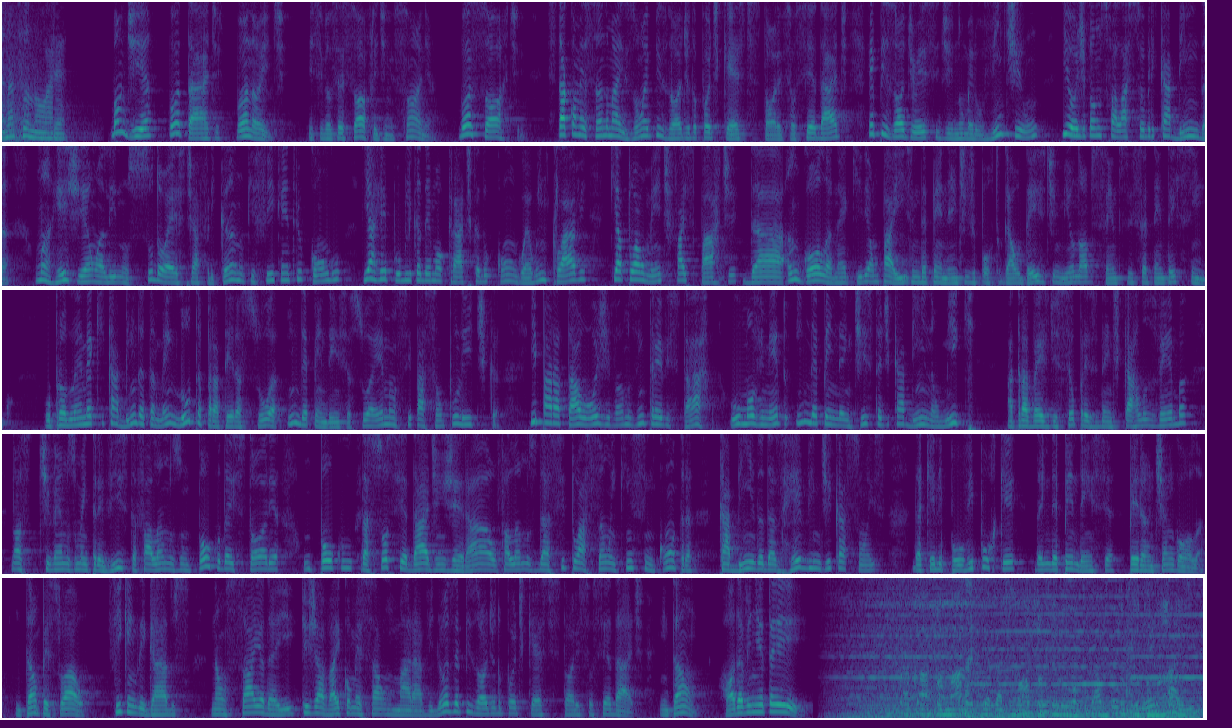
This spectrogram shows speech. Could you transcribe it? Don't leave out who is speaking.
Speaker 1: Semana Sonora.
Speaker 2: Bom dia, boa tarde, boa noite. E se você sofre de insônia, boa sorte! Está começando mais um episódio do podcast História e Sociedade, episódio esse de número 21, e hoje vamos falar sobre Cabinda, uma região ali no sudoeste africano que fica entre o Congo e a República Democrática do Congo. É o enclave que atualmente faz parte da Angola, né, que é um país independente de Portugal desde 1975. O problema é que Cabinda também luta para ter a sua independência, sua emancipação política. E para tal, hoje vamos entrevistar o movimento independentista de Cabinda, o MIC, através de seu presidente Carlos Vemba, nós tivemos uma entrevista, falamos um pouco da história, um pouco da sociedade em geral, falamos da situação em que se encontra Cabinda, das reivindicações daquele povo e porquê da independência perante Angola. Então, pessoal, fiquem ligados, não saia daí que já vai começar um maravilhoso episódio do podcast História e Sociedade. Então, roda a vinheta aí!
Speaker 3: A tomada que sopra pelo
Speaker 2: Portugal foi o primeiro país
